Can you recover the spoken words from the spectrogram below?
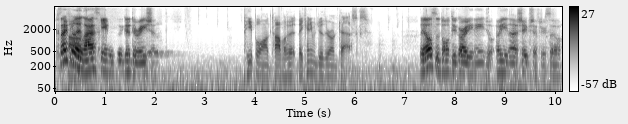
because I feel um, like last game was a good duration. People on top of it, they can't even do their own tasks. They also don't do Guardian Angel. I mean, uh, Shapeshifter, so.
